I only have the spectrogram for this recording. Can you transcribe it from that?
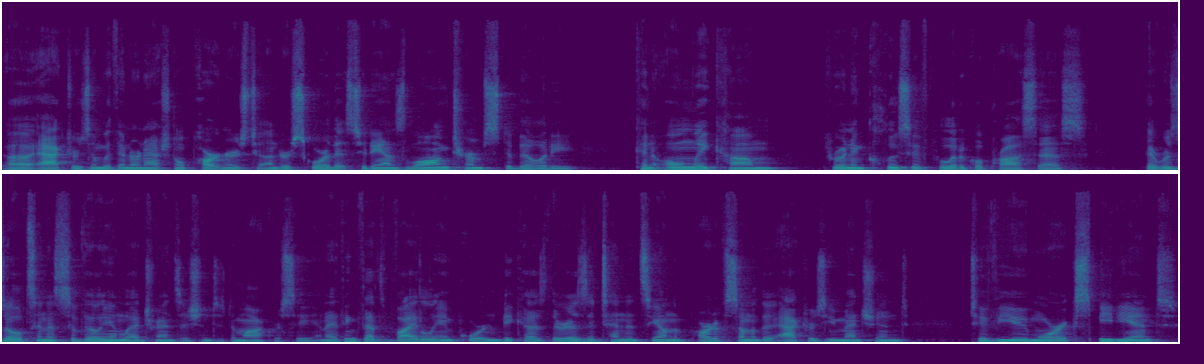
uh, actors and with international partners to underscore that Sudan's long term stability can only come through an inclusive political process that results in a civilian led transition to democracy. And I think that's vitally important because there is a tendency on the part of some of the actors you mentioned to view more expedient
